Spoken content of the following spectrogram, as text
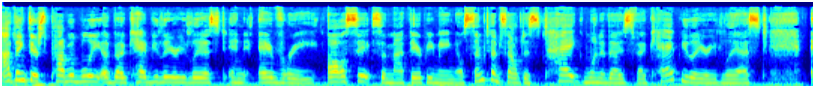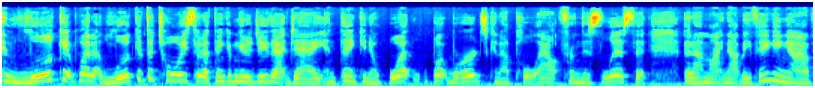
I think there's probably a vocabulary list in every, all six of my therapy manuals. Sometimes I'll just take one of those vocabulary lists and look at what, look at the toys that I think I'm going to do that day and think, you know, what, what words can I pull out from this list that, that I might not be thinking of?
